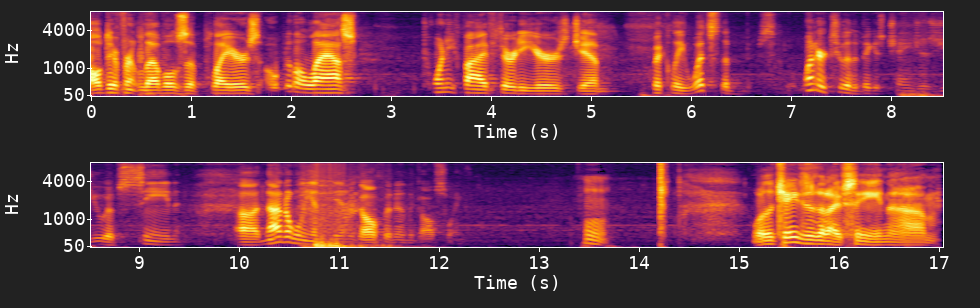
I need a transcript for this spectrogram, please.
all different levels of players. Over the last 25, 30 years, Jim, quickly, what's the one or two of the biggest changes you have seen, uh, not only in the game of golf, but in the golf swing? Hmm. Well, the changes that I've seen, um,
